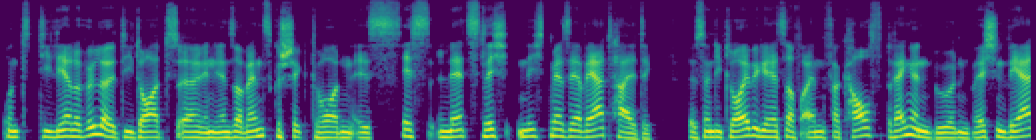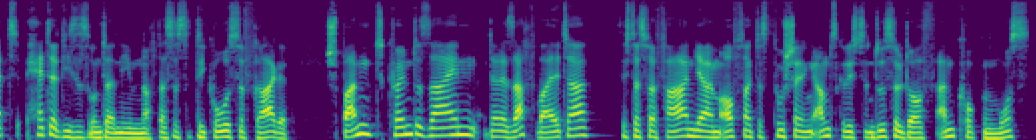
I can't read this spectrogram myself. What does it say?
Und die leere Hülle, die dort äh, in Insolvenz geschickt worden ist, ist letztlich nicht mehr sehr werthaltig. Selbst wenn die Gläubiger jetzt auf einen Verkauf drängen würden, welchen Wert hätte dieses Unternehmen noch? Das ist die große Frage. Spannend könnte sein, da der Sachwalter sich das Verfahren ja im Auftrag des zuständigen Amtsgerichts in Düsseldorf angucken muss,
